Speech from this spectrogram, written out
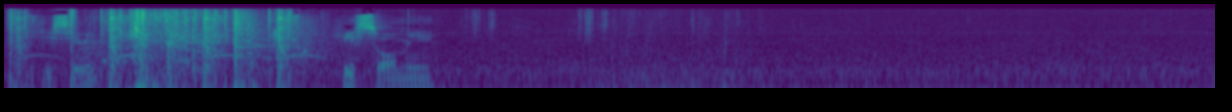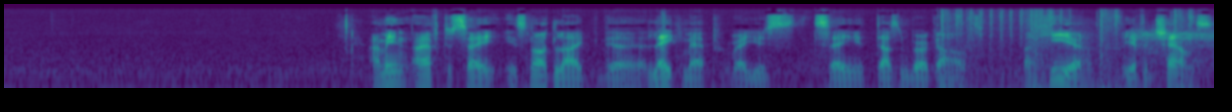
Did you see me? He saw me. I mean, I have to say, it's not like the lake map where you say it doesn't work out. But here, you have a chance.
